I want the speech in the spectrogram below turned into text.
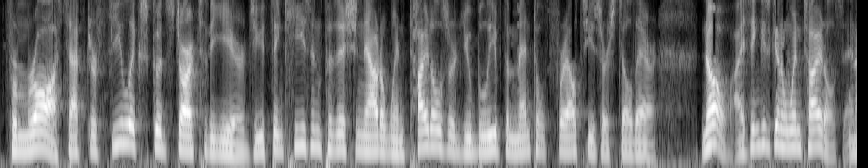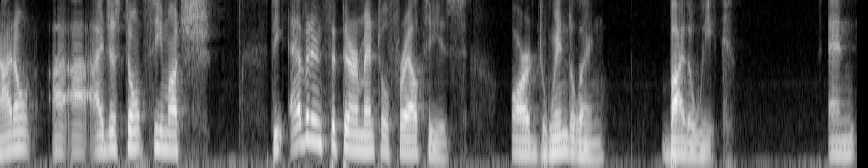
From Ross, after Felix' good start to the year, do you think he's in position now to win titles, or do you believe the mental frailties are still there? No, I think he's going to win titles, and I don't. I, I just don't see much. The evidence that there are mental frailties are dwindling by the week. And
